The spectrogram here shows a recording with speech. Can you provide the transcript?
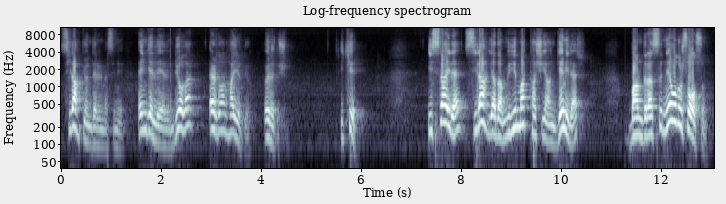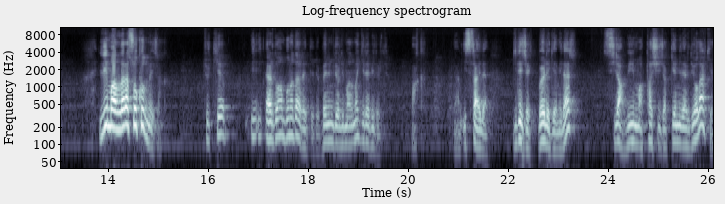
silah gönderilmesini engelleyelim diyorlar. Erdoğan hayır diyor. Öyle düşün. İki, İsrail'e silah ya da mühimmat taşıyan gemiler bandırası ne olursa olsun limanlara sokulmayacak. Türkiye Erdoğan buna da reddediyor. Benim diyor limanıma girebilir diyor. Bak yani İsrail'e gidecek böyle gemiler silah mühimmat taşıyacak gemiler diyorlar ki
